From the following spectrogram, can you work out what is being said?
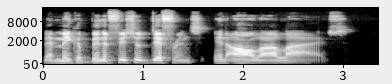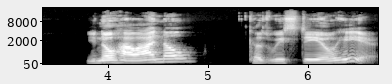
that make a beneficial difference in all our lives. You know how I know? Because we're still here,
